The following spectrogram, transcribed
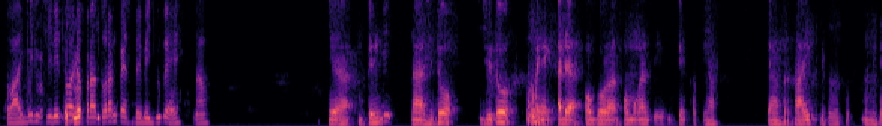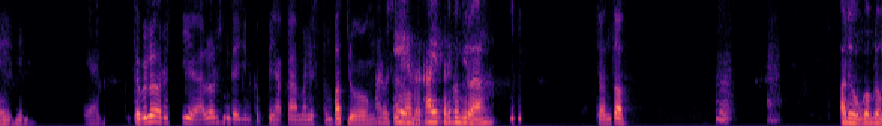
selagi di sini tuh ada peraturan PSBB juga ya nah ya mungkin nah di situ di situ kayak ada obrolan omongan sih mungkin ke pihak yang terkait gitu untuk meminta izin. Tapi lo harus iya, lo harus minta izin ke pihak keamanan setempat dong. harus iya yang terkait tadi gue bilang. Contoh, aduh gue belum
